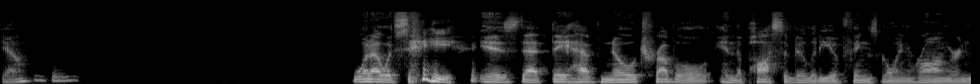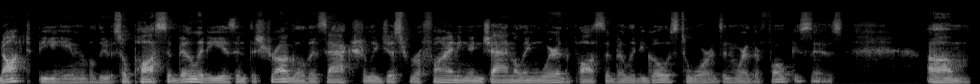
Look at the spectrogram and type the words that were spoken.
Yeah. Mm-hmm. what i would say is that they have no trouble in the possibility of things going wrong or not being able to do it. So possibility isn't the struggle. It's actually just refining and channeling where the possibility goes towards and where their focus is um,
